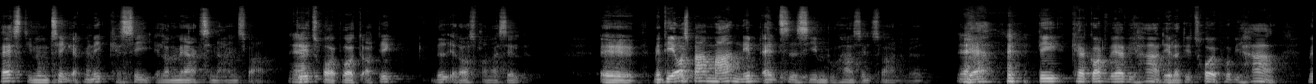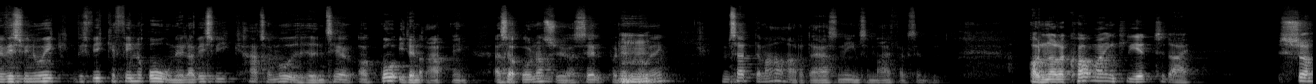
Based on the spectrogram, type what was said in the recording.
fast i nogle ting, at man ikke kan se eller mærke sin egen svar. Ja. Det tror jeg på, og det ved jeg da også fra mig selv. Øh, men det er også bare meget nemt altid at sige, at du har selv svarene med. Ja. ja, det kan godt være, at vi har det, eller det tror jeg på, at vi har. Men hvis vi nu ikke, hvis vi ikke kan finde roen, eller hvis vi ikke har tålmodigheden til at, at gå i den retning, altså undersøge os selv på den mm-hmm. måde, ikke? Jamen, så er det meget rart, at der er sådan en som mig, for eksempel. Og når der kommer en klient til dig, så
